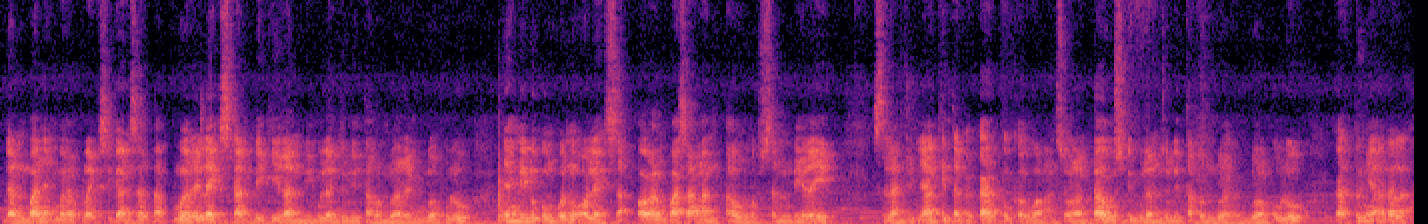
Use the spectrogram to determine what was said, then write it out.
dan banyak merefleksikan serta merilekskan pikiran di bulan Juli tahun 2020 yang didukung penuh oleh seorang pasangan Taurus sendiri. Selanjutnya kita ke kartu keuangan seorang Taurus di bulan Juli tahun 2020. Kartunya adalah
